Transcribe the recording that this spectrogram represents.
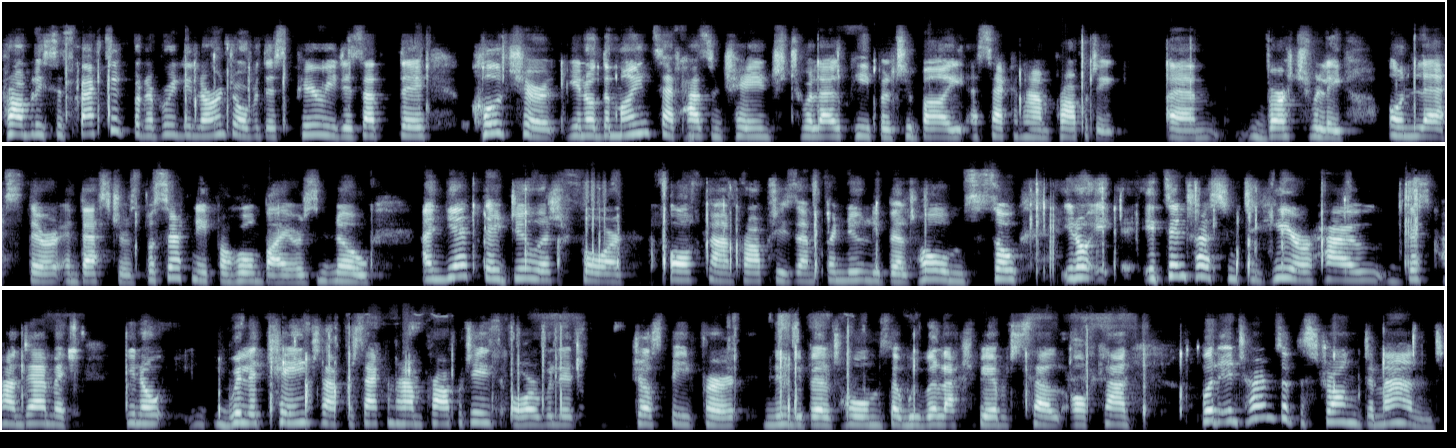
probably suspected, but have really learned over this period is that the culture, you know, the mindset hasn't changed to allow people to buy a secondhand property um, virtually unless they're investors. But certainly for home buyers, no. and yet they do it for off plan properties and for newly built homes. So, you know, it, it's interesting to hear how this pandemic, you know, will it change that for second-hand properties or will it just be for newly built homes that we will actually be able to sell off plan? But in terms of the strong demand,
